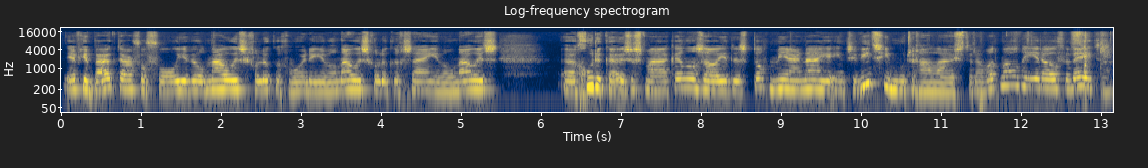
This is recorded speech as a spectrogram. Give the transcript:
je hebt je buik daarvoor vol. Je wil nou eens gelukkig worden, je wil nou eens gelukkig zijn, je wil nou eens uh, goede keuzes maken. En dan zal je dus toch meer naar je intuïtie moeten gaan luisteren. Wat mogen we hierover weten?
